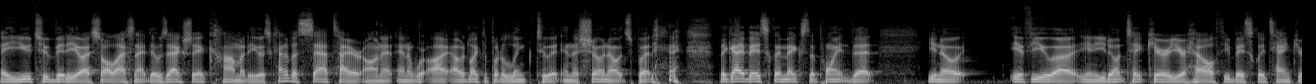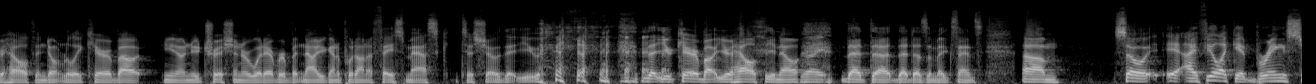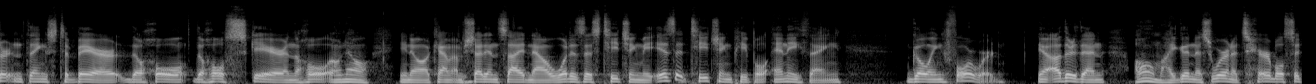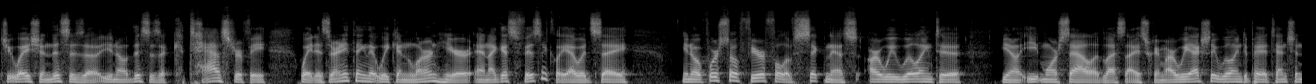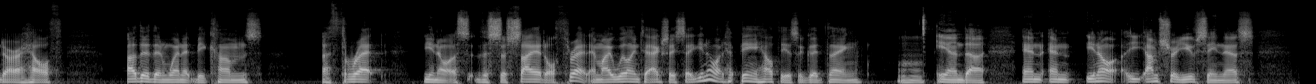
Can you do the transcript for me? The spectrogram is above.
a YouTube video I saw last night that was actually a comedy. It was kind of a satire on it, and I, I would like to put a link to it in the show notes. But the guy basically makes the point that you know if you uh, you know you don't take care of your health, you basically tank your health and don't really care about you know nutrition or whatever. But now you're going to put on a face mask to show that you that you care about your health. You know Right. that uh, that doesn't make sense. Um, so I feel like it brings certain things to bear. The whole the whole scare and the whole oh no, you know, okay, I'm, shut inside now. What is this teaching me? Is it teaching people anything going forward? You know, other than oh my goodness, we're in a terrible situation. This is a you know this is a catastrophe. Wait, is there anything that we can learn here? And I guess physically, I would say, you know, if we're so fearful of sickness, are we willing to you know eat more salad, less ice cream? Are we actually willing to pay attention to our health? Other than when it becomes a threat, you know, a, the societal threat? Am I willing to actually say, you know what, being healthy is a good thing? And uh, and and you know, I'm sure you've seen this.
